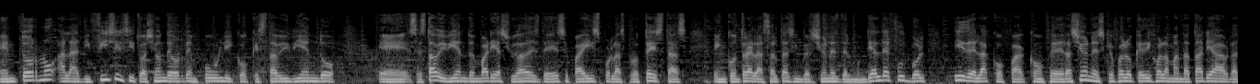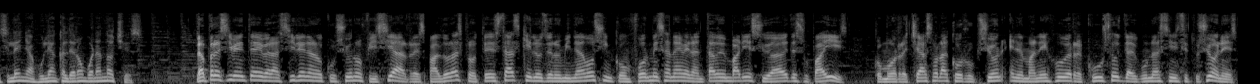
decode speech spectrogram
en torno a la difícil situación de orden público que está viviendo, eh, se está viviendo en varias ciudades de ese país por las protestas en contra de las altas inversiones del Mundial de Fútbol y de la COFA Confederaciones, que fue lo que dijo la mandataria brasileña Julián Calderón. Buenas noches. La presidenta de Brasil en la locución oficial respaldó las protestas que los denominados inconformes han adelantado en varias ciudades de su país, como rechazo a la corrupción en el manejo de recursos de algunas instituciones.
